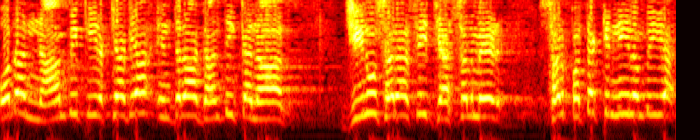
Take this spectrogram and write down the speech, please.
ਉਹਦਾ ਨਾਮ ਵੀ ਕੀ ਰੱਖਿਆ ਗਿਆ? ਇੰਦਰਾ ਗਾਂਧੀ ਕਨਾਲ। ਜਿਹਨੂੰ ਸਰ ਅਸੀਂ ਜੈਸਲਮੇਰ, ਸਰ ਪਤਾ ਕਿੰਨੀ ਲੰਬੀ ਹੈ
